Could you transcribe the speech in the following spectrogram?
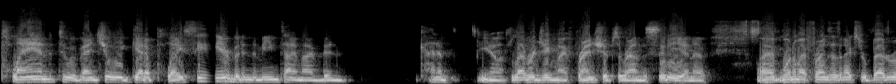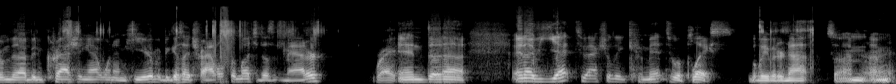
planned to eventually get a place here, but in the meantime, I've been kind of you know leveraging my friendships around the city, and I've, I, one of my friends has an extra bedroom that I've been crashing at when I'm here, but because I travel so much, it doesn't matter. Right. And uh, and I've yet to actually commit to a place, believe it or not. So I'm I'm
